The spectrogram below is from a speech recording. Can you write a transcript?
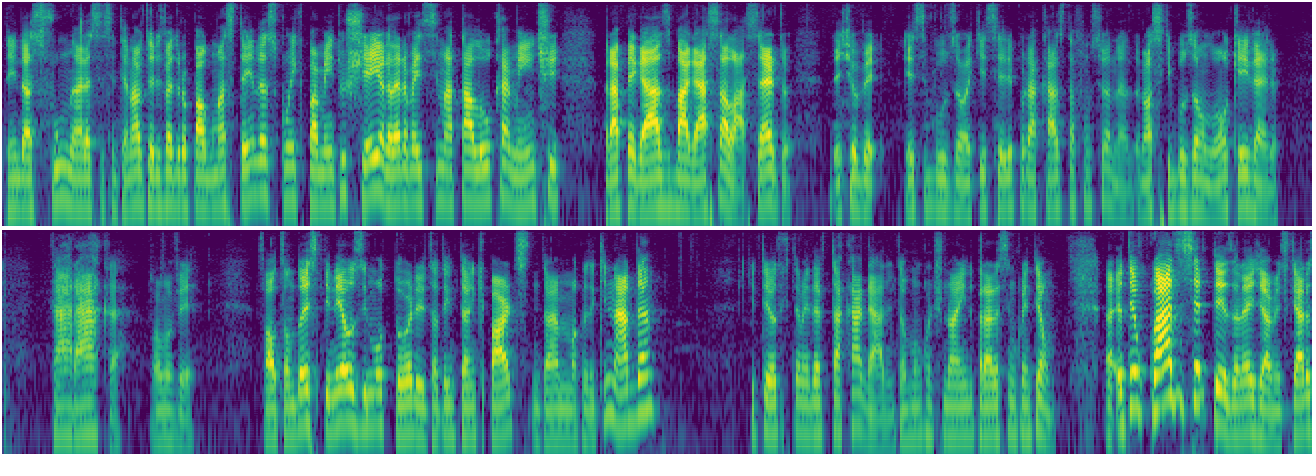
Tem das full na área 69, então eles vão dropar algumas tendas com equipamento cheio. A galera vai se matar loucamente pra pegar as bagaças lá, certo? Deixa eu ver esse busão aqui, se ele por acaso tá funcionando. Nossa, que busão louco, ok, velho? Caraca, vamos ver. Faltam dois pneus e motor, ele só tem tank parts, então é a mesma coisa que nada que tem outro que também deve estar tá cagado. Então vamos continuar indo para a área 51. Uh, ah, eu tenho quase certeza, né, jovens, que a área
